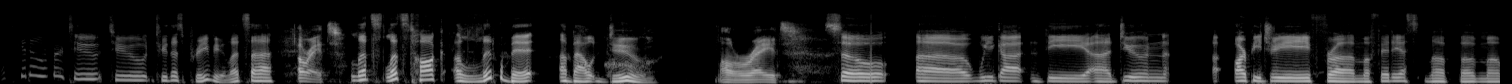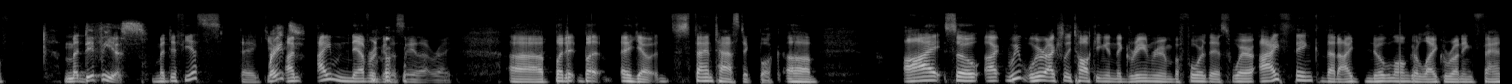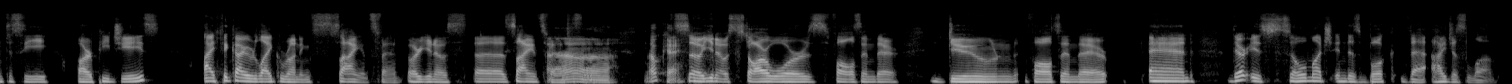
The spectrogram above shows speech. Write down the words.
Let's get over to to to this preview. Let's uh All right. let's let's talk a little bit about Dune. All right. So uh, we got the uh, Dune uh, RPG from Mephidius. M- M- M- Modiphius. Modiphius. Thank you. Right. I'm I'm never gonna say that right. Uh, but it but uh, yeah, it's fantastic book. Um, I so I we, we were actually talking in the green room before this, where I think that I no longer like running fantasy RPGs. I think I like running science fan or you know uh, science fantasy. Ah, okay. So, you know, Star Wars falls in there, Dune falls in there. And there is so much in this book that I just love.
